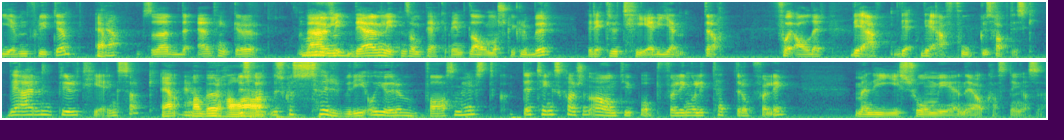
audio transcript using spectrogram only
jevn flyt igjen. Ja. Så det er, det, jeg tenker det er, en, det er en liten sånn pekepinn til alle norske klubber. Rekrutter jenter, da. For all del. Det er, det, det er fokus, faktisk. Det er en prioriteringssak. Ja, man bør ha Du skal, du skal serve de og gjøre hva som helst. Det trengs kanskje en annen type oppfølging og litt tettere oppfølging. Men det gir så mye nedavkastning, altså.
